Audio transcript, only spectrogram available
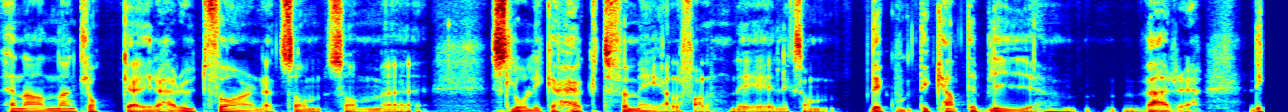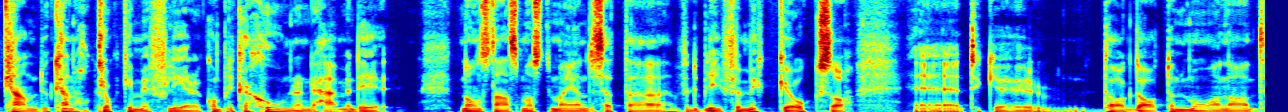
en annan klocka i det här utförandet som, som slår lika högt för mig i alla fall. Det är liksom det, det, kan inte bli värre. Det kan, du kan ha klockor med flera komplikationer än det här, men det, någonstans måste man ju ändå sätta, för det blir för mycket också. Eh, tycker dag, datum, månad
